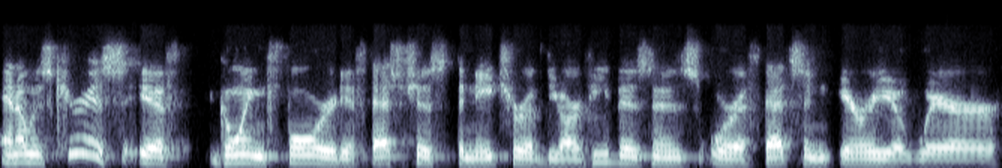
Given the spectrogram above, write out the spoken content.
And i was curious if going forward if that's just the nature of the rv business or if that's an area where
